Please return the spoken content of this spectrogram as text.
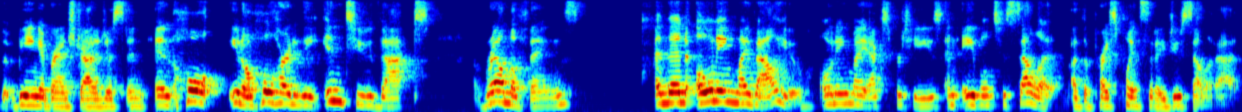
the, being a brand strategist and and whole, you know, wholeheartedly into that realm of things and then owning my value, owning my expertise, and able to sell it at the price points that I do sell it at,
